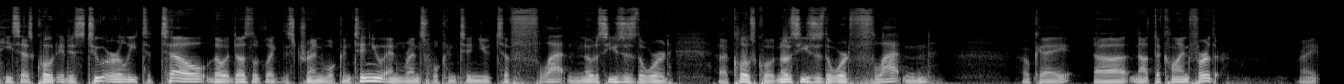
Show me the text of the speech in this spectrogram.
He says, quote, it is too early to tell, though it does look like this trend will continue and rents will continue to flatten. Notice he uses the word, uh, close quote, notice he uses the word flatten, okay, uh, not decline further, right?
